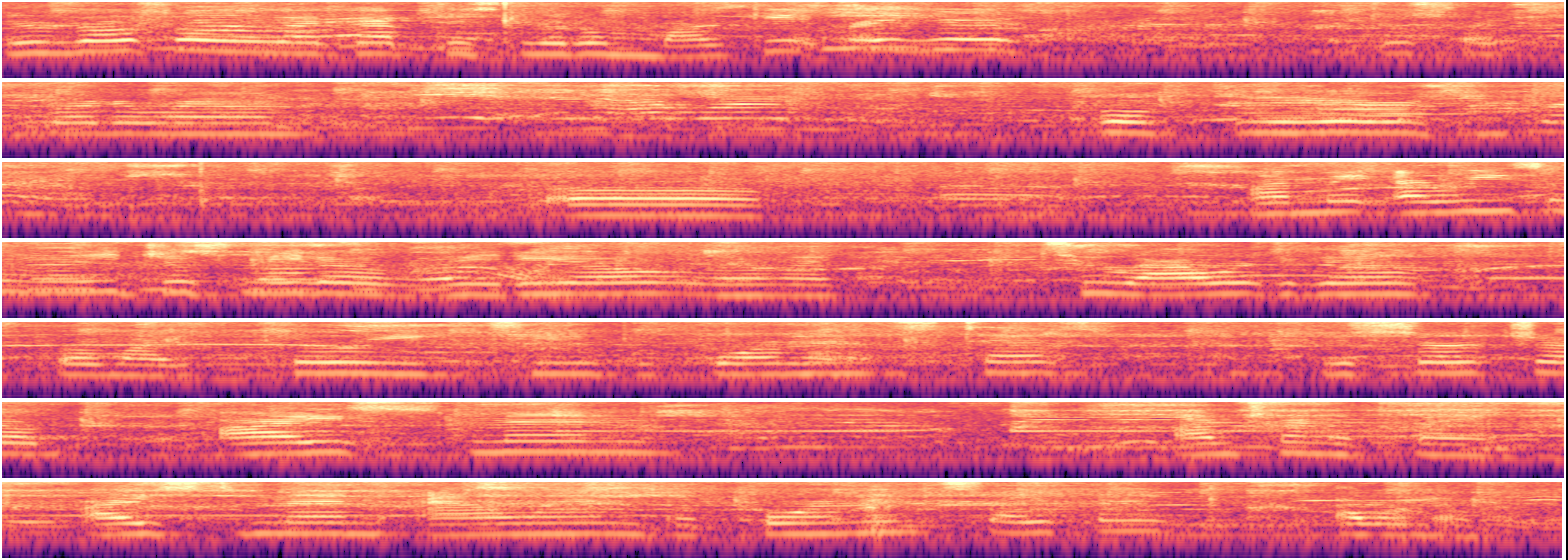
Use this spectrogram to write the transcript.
there's also like got this little market right here, just like right around both there. Uh, I made I recently just made a video like two hours ago for my Curry 2 performance test. Just search up Iceman. I'm trying to think. Iceman Allen performance, I think. I don't know.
